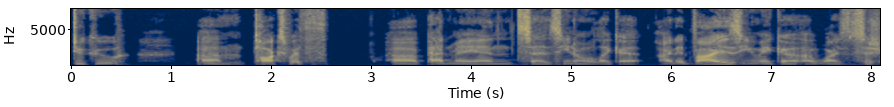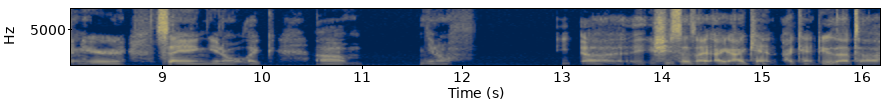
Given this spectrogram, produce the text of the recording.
Dooku um talks with uh, Padme and says, you know, like uh, I'd advise you make a, a wise decision here, saying, you know, like, um, you know, uh, she says, I, I, I can't, I can't do that. Uh,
